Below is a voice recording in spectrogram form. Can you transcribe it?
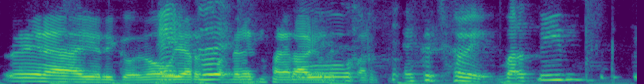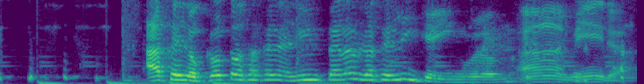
Mira, Erico, no Eh, voy a tú responder esos agravios de Uh. tu parte. escúchame, Martín hace lo que otros hacen en Instagram, lo hace en LinkedIn, weón. Ah, mira.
